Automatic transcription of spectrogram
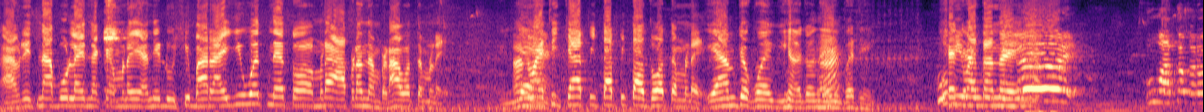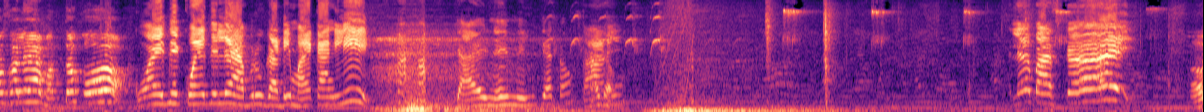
આવી રીતના બોલાય ને કે હમણાં એની ડૂસી બહાર આવી ગયું હોત ને તો હમણાં આપણે નંભળાવત હમણે. અનવાથી ચા પીતા પીતા જો તમને એમ તો કોઈ બિહાતો નહીં પછી હું પીવાતા નહીં. એય! વાતો કરો છો લે મત તો કહો. કોઈ ને કોઈ ને લે આબરૂ ગાડી માય કાંગલી. ચાય નહીં મિલ કે તો. લે બાસ્કઈ હો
